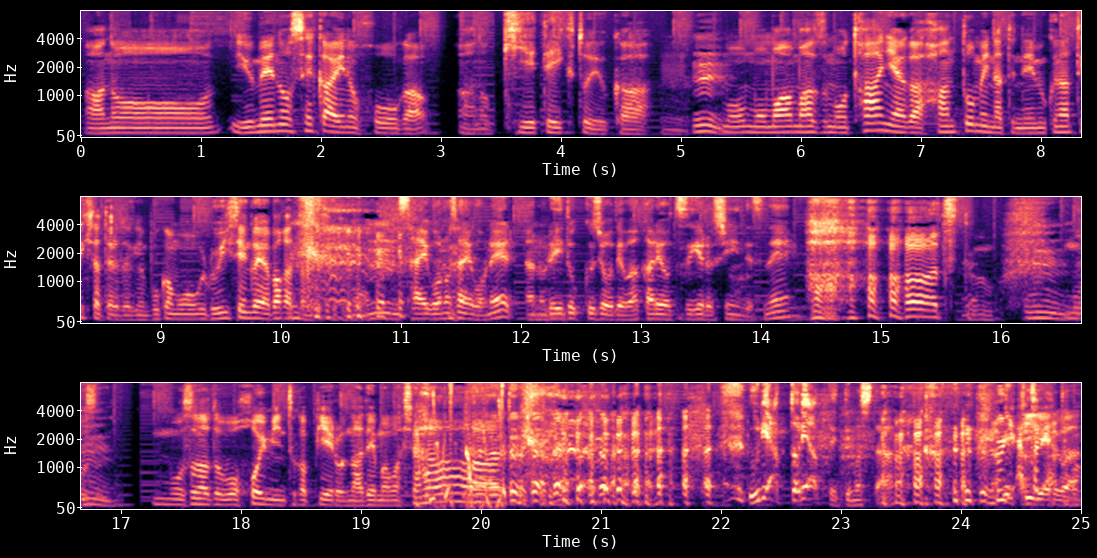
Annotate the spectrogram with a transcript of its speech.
あのー夢の世界の方があの消えていくというか、うん。もうもうままずもうターニャが半透明になって眠くなってきたって時に僕はもう涙腺がやばかったんですけども うん、最後の最後ね、あの、レイドック上で別れを告げるシーンですね。はははははつってもうんうもう,、もうその後もうホイミンとかピエロ撫で回して「はー。うりゃっとりゃって言ってました？うりゃっとりゃ。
